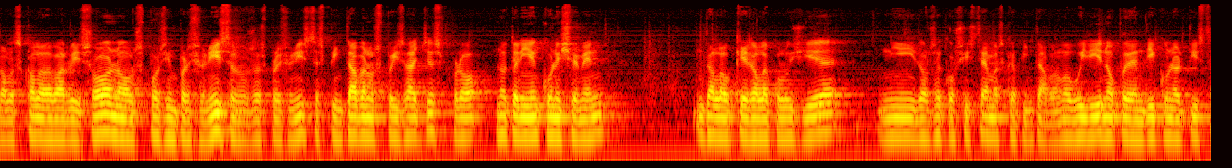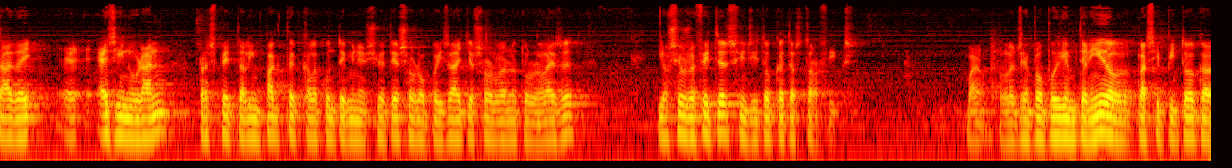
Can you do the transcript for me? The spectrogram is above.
de l'escola de Barbizon els postimpressionistes, els expressionistes pintaven els paisatges però no tenien coneixement de lo que era l'ecologia ni dels ecosistemes que pintàvem. Avui dia no podem dir que un artista de, eh, és ignorant respecte a l'impacte que la contaminació té sobre el paisatge, sobre la naturalesa i els seus efectes fins i tot catastròfics. Bueno, L'exemple el podríem tenir del clàssic pintor que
